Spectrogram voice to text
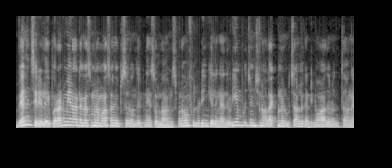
வேலன் சீரியல் இப்போ ஒரு அருமையான அட்டகாசமான மாசான எபிசோட் வந்திருக்குனே சொல்லலாம். மிஸ் பண்ணாமல் ஃபுல் வீடியும் கேளுங்க. அந்த வீடியோ பிடிச்சிருந்துச்சுன்னா லைக் பண்ணி. நம்ம சேனல் கண்டினியூ ஆதரவு வந்துட்டாங்க.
